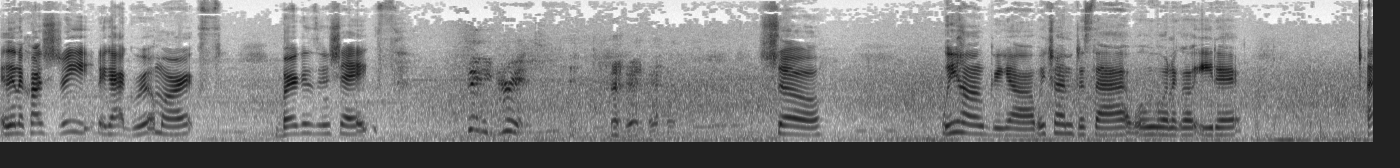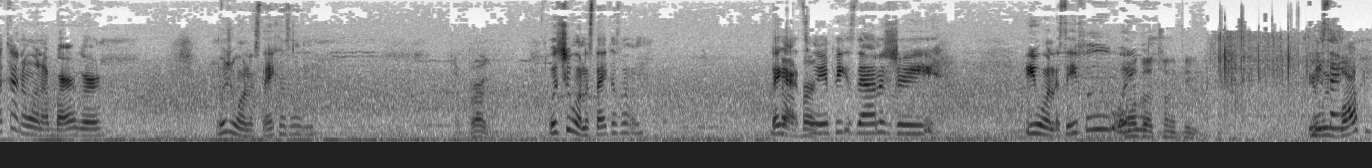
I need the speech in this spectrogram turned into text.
And then across the street they got grill marks, burgers and shakes. City grit. So we hungry, y'all. We trying to decide what we want to go eat at. I kind of want a burger. What you want, a steak or something? A burger. What you want, a steak or something? They Got. Twin Peaks down the street. You want a seafood? I What you want to go to Twin Peaks. You we walking?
